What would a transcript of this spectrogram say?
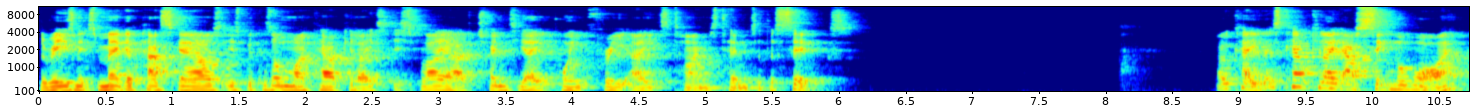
The reason it's megapascals is because on my calculator display I have 28.38 times 10 to the 6. Okay, let's calculate our sigma y.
